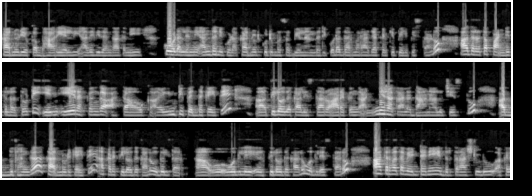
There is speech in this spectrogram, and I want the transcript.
కర్ణుడి యొక్క భార్యల్ని అదేవిధంగా అతని కోడళ్ళని అందరినీ కూడా కర్ణుడి కుటుంబ సభ్యులని అందరినీ కూడా ధర్మరాజు అక్కడికి పిలిపిస్తాడు. ఆ తర్వాత పండితులతోటి ఏ- ఏ రకంగా అత ఒక ఇంటి పెద్దకైతే తిలోదకాలు ఇస్తారో ఆ రకంగా అన్ని రకాల దానాలు చేస్తూ అద్భుతంగా కర్ణుడికైతే అక్కడ తిలోదకాలు వదులుతారు. ఆ వదిలే తిలోదకాలు వదిలేస్తారు. ఆ తర్వాత వెంటనే ధృతరాష్ట్రుడు అక్కడ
